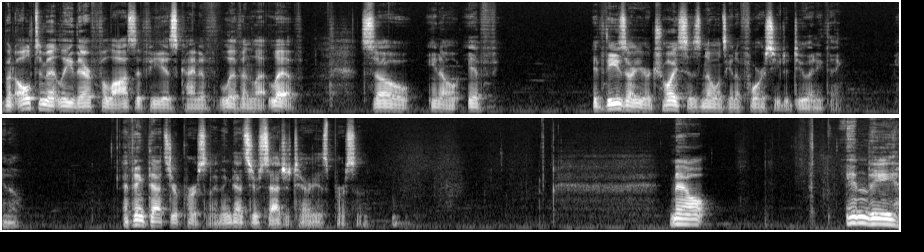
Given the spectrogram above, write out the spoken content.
But ultimately, their philosophy is kind of live and let live. So, you know, if if these are your choices, no one's going to force you to do anything, you know. I think that's your person. I think that's your Sagittarius person. Now, in the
